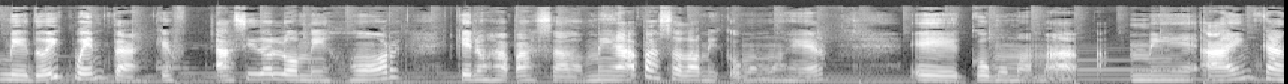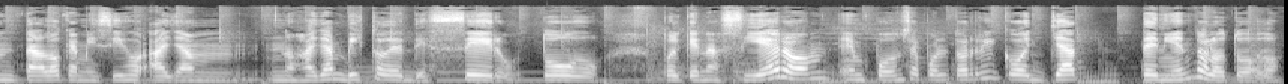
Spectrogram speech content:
me doy cuenta que ha sido lo mejor que nos ha pasado. Me ha pasado a mí como mujer eh, como mamá, me ha encantado que mis hijos hayan, nos hayan visto desde cero todo, porque nacieron en Ponce, Puerto Rico, ya teniéndolo todo.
